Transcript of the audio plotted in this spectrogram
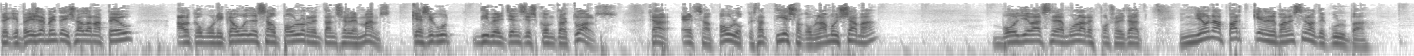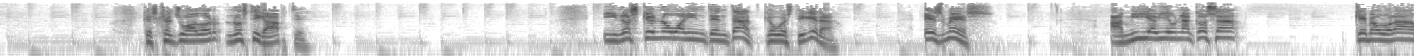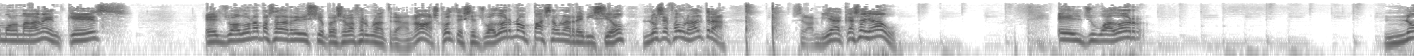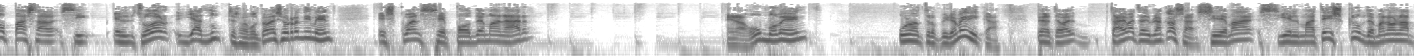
Perquè precisament això dona peu al comunicat de Sao Paulo rentant-se les mans, que ha sigut divergències contractuals. Clar, el Sao Paulo, que està tieso com la moixama, vol llevar-se damunt la responsabilitat. N'hi ha una part que en el València no té culpa, que és que el jugador no estiga apte. I no és que no ho han intentat, que ho estiguera. És més, a mi hi havia una cosa que m'olorava molt malament, que és el jugador no passa la revisió, però se va fer una altra. No, escolta, si el jugador no passa una revisió, no se fa una altra. Se l'envia a casa llau. El jugador no passa... Si el jugador hi ha dubtes al voltant del seu rendiment, és quan se pot demanar en algun moment una altra opinió mèdica. Però te va, també vaig dir una cosa. Si, demà, si el mateix club demana una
